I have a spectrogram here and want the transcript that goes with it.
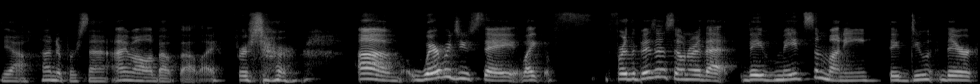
Yeah, 100%. I'm all about that life for sure. Um, where would you say like f- for the business owner that they've made some money, they've do they're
